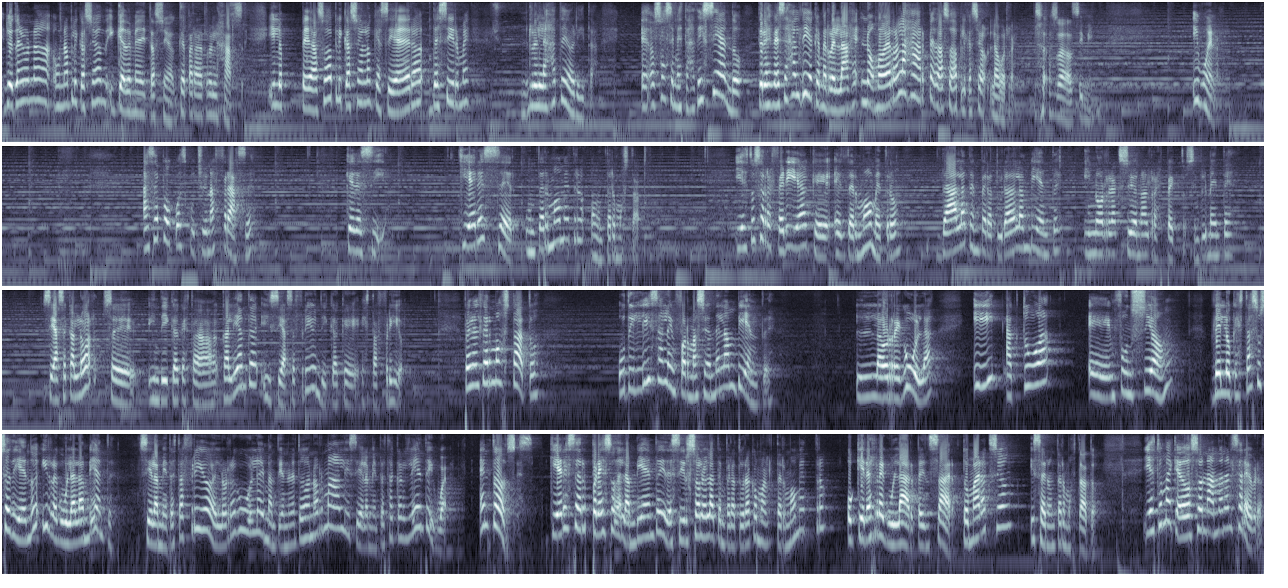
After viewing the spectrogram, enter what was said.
yo tenía una, una, aplicación y que de meditación, que para relajarse. Y el pedazo de aplicación lo que hacía era decirme, relájate ahorita. Eh, o sea, si me estás diciendo tres veces al día que me relaje, no me voy a relajar, pedazo de aplicación, la borré. o sea, así mismo. Y bueno, hace poco escuché una frase que decía, ¿quieres ser un termómetro o un termostato? Y esto se refería a que el termómetro da la temperatura del ambiente y no reacciona al respecto, simplemente si hace calor, se indica que está caliente y si hace frío, indica que está frío. Pero el termostato utiliza la información del ambiente, lo regula y actúa en función de lo que está sucediendo y regula el ambiente. Si el ambiente está frío, él lo regula y mantiene todo normal, y si el ambiente está caliente, igual. Entonces, ¿Quieres ser preso del ambiente y decir solo la temperatura como el termómetro? ¿O quieres regular, pensar, tomar acción y ser un termostato? Y esto me quedó sonando en el cerebro.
